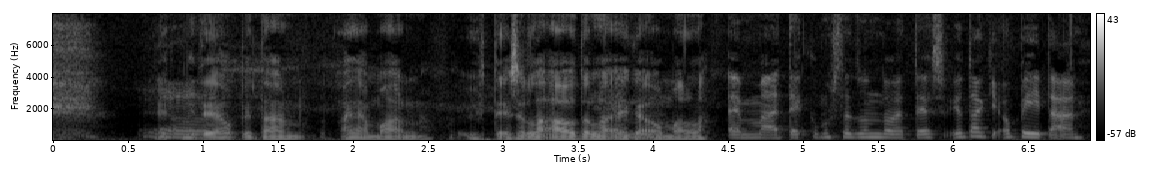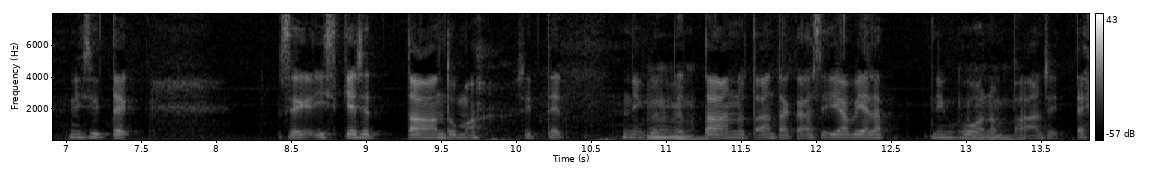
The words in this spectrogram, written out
että miten opitaan ajamaan yhteisellä autolla eikä No. omalla. En mä tiedä, kun musta tuntuu, että jos jotakin opitaan, niin sitten se iskee se taantuma sitten, niin kuin, Mm. että taannutaan takaisin ja vielä niin kuin huonompaan sitten,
